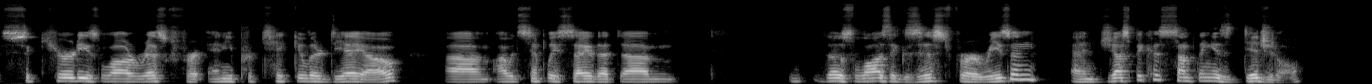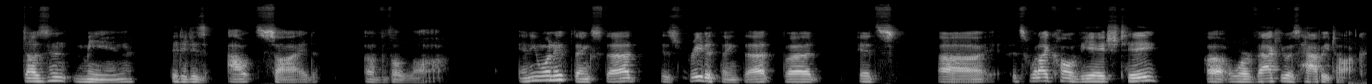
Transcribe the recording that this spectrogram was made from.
securities law risk for any particular DAO. Um, I would simply say that um, those laws exist for a reason, and just because something is digital doesn't mean that it is outside of the law. Anyone who thinks that is free to think that, but it's uh, it's what I call VHT uh, or vacuous happy talk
